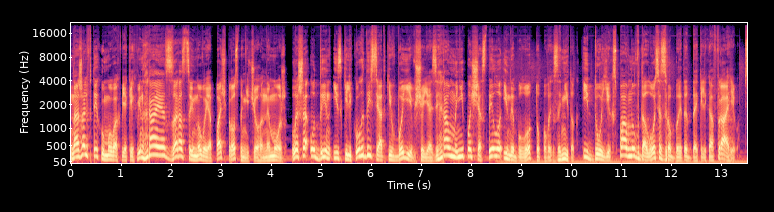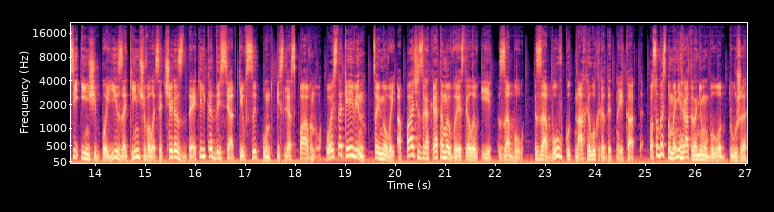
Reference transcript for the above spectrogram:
На жаль, в тих умовах, в яких він грає, зараз цей новий апач просто нічого не може. Лише один із кількох десятків боїв, що я зіграв, мені пощастило і не було топових зеніток. І до їх спавну вдалося зробити декілька фрагів. Всі інші бої закінчувалися через декілька десятків секунд після спавну. Ось такий він. Цей новий апач з ракетами вистрілив і забув. Забув кут нахилу кредитної карти. Особисто мені грати на ньому було дуже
